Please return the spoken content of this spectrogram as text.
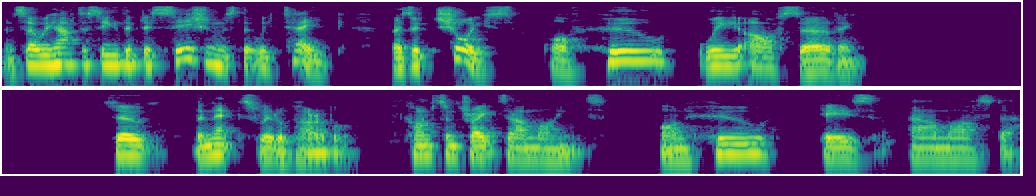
And so we have to see the decisions that we take as a choice of who we are serving. So the next little parable concentrates our minds on who is our master.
